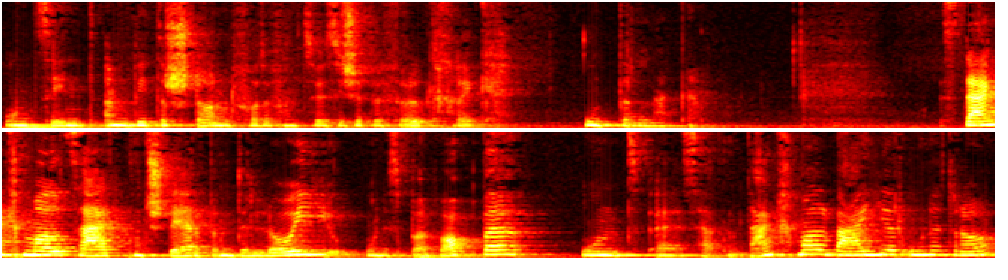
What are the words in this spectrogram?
und sind am Widerstand der französischen Bevölkerung unterlegen. Das Denkmal zeigt einen sterbenden Leu und ein paar Wappen und äh, es hat einen Denkmalweiher unten dran.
